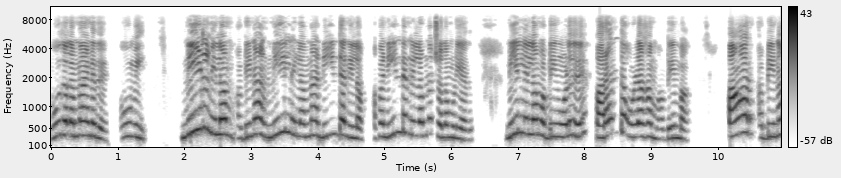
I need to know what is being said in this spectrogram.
பூதளம்னா என்னது? பூமி. நீள் நிலம் அப்படின்னா நீள் நிலம்னா நீண்ட நிலம். அப்ப நீண்ட நிலம்னு சொல்ல முடியாது. நீள் நிலம் அப்படிங்கும் பொழுது பரந்த உலகம் அப்படிம்பாங்க. பார் அப்படின்னா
